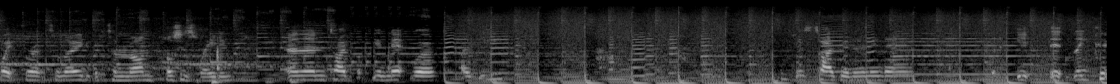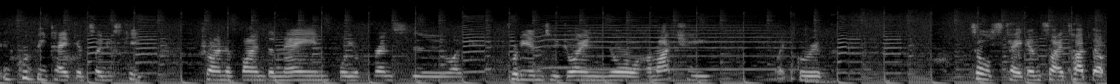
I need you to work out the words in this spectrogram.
Wait for it to load. You can turn it on. Just waiting, and then type your network ID. Just type in anything. It it, it, could, it could be taken, so just keep trying to find the name for your friends to like put in to join your Hamachi like group. So it's taken, so I typed up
